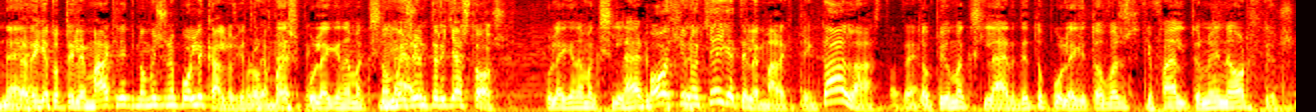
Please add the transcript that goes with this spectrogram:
Ναι. Δηλαδή για το telemarketing νομίζω είναι πολύ καλός για Προχθές telemarketing. πουλάγε ένα μαξιλάρι. Νομίζω είναι ταιριαστός. Πουλάγε ένα μαξιλάρι. Όχι, προχθές. είναι οκ για telemarketing. Τα άλλα άστα. Δεν. Το οποίο μαξιλάρι δεν το πουλάγε, το έβαζε στο κεφάλι του ενώ είναι όρθιος.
